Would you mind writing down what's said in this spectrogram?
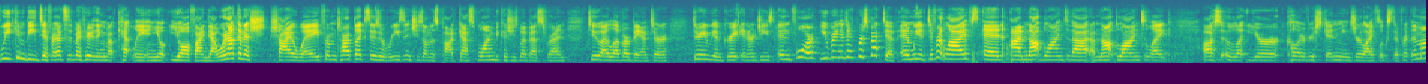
we can be different, that's my favorite thing about Ketley, and you'll you all find out. We're not gonna sh- shy away from Tarplex. There's a reason she's on this podcast. One, because she's my best friend. Two, I love our banter. Three, we have great energies. And four, you bring a different perspective. And we have different lives, and I'm not blind to that. I'm not blind to like also like your color of your skin means your life looks different than mine.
